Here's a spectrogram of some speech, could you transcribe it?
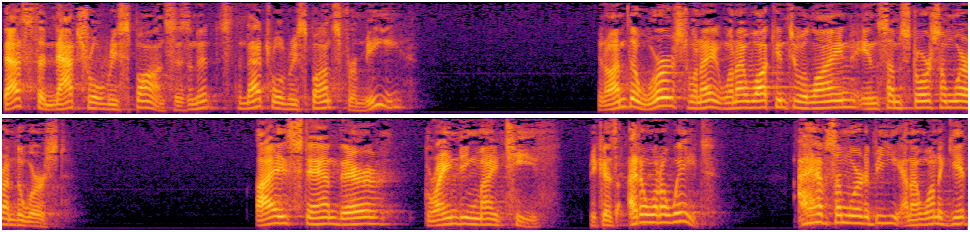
That's the natural response, isn't it? It's the natural response for me. You know, I'm the worst when I when I walk into a line in some store somewhere, I'm the worst. I stand there grinding my teeth because I don't want to wait. I have somewhere to be and I want to get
